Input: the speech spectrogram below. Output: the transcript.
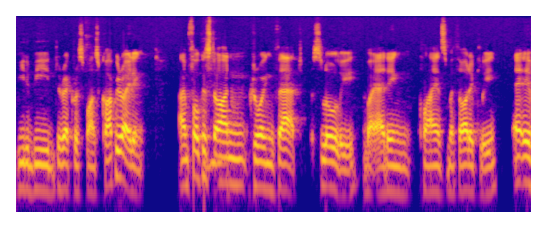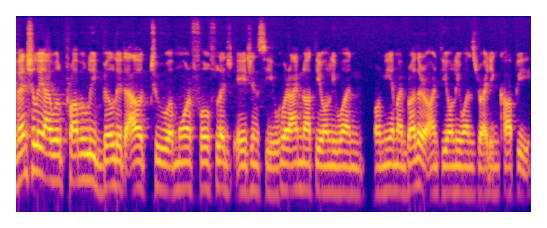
B2B direct response copywriting. I'm focused mm-hmm. on growing that slowly by adding clients methodically. And eventually, I will probably build it out to a more full fledged agency where I'm not the only one, or me and my brother aren't the only ones writing copy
